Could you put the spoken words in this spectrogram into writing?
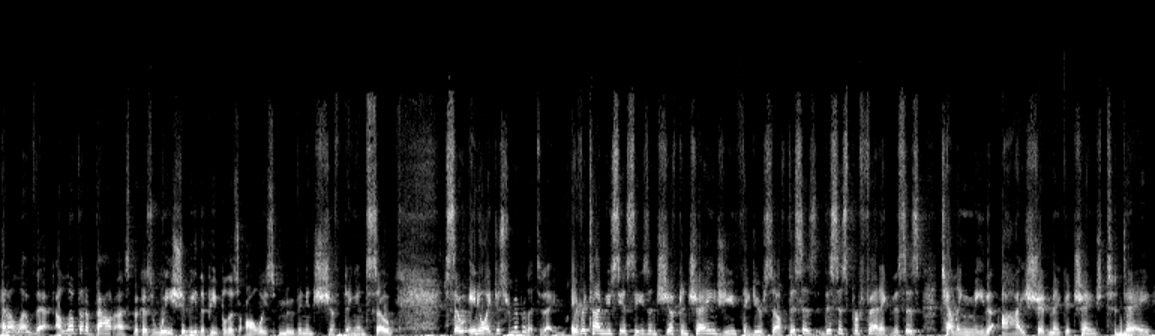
And I love that. I love that about us because we should be the people that's always moving and shifting. And so, so anyway, just remember that today. Every time you see a season shift and change, you think to yourself, this is, this is prophetic. This is telling me that I should make a change today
